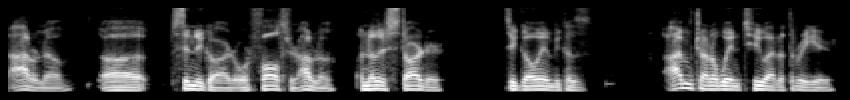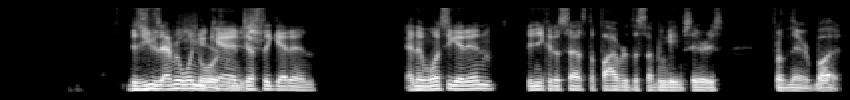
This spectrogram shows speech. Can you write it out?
I don't know, uh, Syndergaard or Falter. I don't know, another starter to go in because I'm trying to win two out of three here. Just use everyone you can leash. just to get in. And then once you get in, then you can assess the five or the seven game series from there. But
